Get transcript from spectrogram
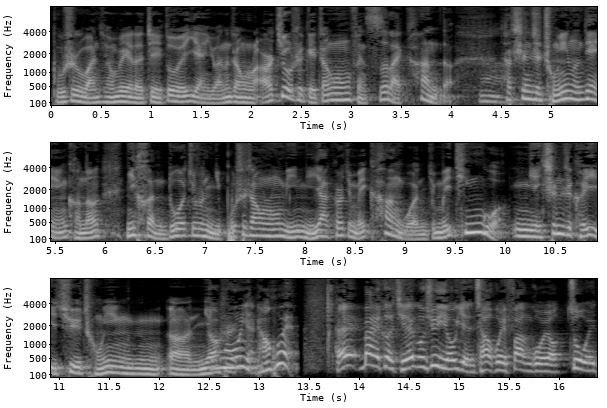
不是完全为了这作为演员的张国荣，而就是给张国荣粉丝来看的。他甚至重映的电影，可能你很多就是你不是张国荣迷，你压根儿就没看过，你就没听过。你甚至可以去重映，呃，你要是有演唱会，哎，迈克杰克逊有演唱会放过哟，作为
